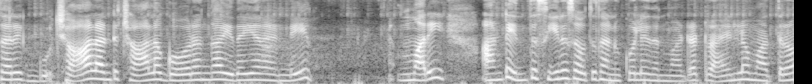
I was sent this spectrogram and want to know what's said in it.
సరే చాలా అంటే చాలా ఘోరంగా ఇదయ్యానండి. మరి అంటే ఎంత సీరియస్ అవుతుంది అనుకోలేదన్నమాట. ట్రైన్లో మాత్రం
